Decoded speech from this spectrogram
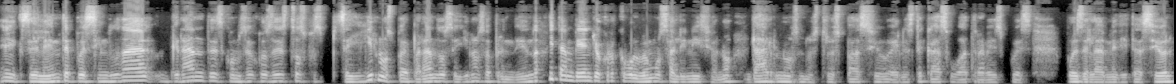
Excelente, pues sin duda grandes consejos de estos, pues seguirnos preparando, seguirnos aprendiendo y también yo creo que volvemos al inicio, ¿no? Darnos nuestro espacio, en este caso a través pues, pues de la meditación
